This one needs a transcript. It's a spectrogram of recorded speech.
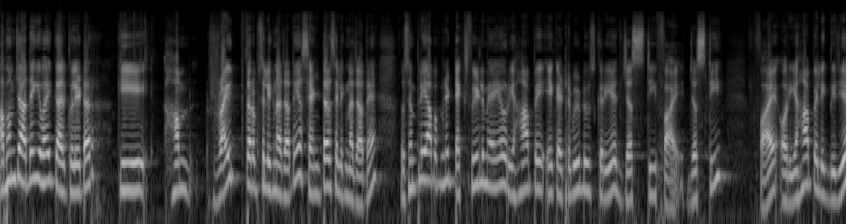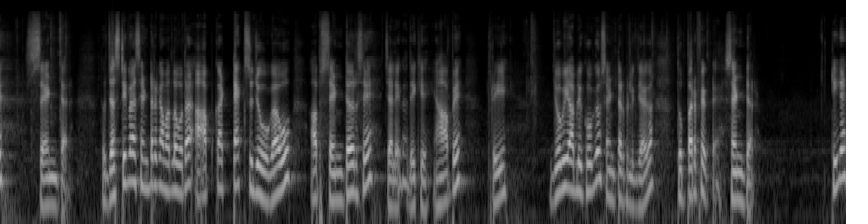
अब हम चाहते हैं कि भाई कैलकुलेटर कि हम राइट right तरफ़ से लिखना चाहते हैं या सेंटर से लिखना चाहते हैं। तो सिंपली आप अपने टेक्स्ट फ़ील्ड में आइए और यहाँ पे एक एट्रीब्यूट यूज़ करिए जस्टिफाई जस्टिफाई और यहाँ पे लिख दीजिए सेंटर तो जस्टिफाई सेंटर का मतलब होता है आपका टेक्स्ट जो होगा वो आप सेंटर से चलेगा। देखिए, यहाँ पे थ्री जो भी आप लिखोगे वो सेंटर पे लिख जाएगा। तो परफेक्ट है सेंटर ठीक है?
